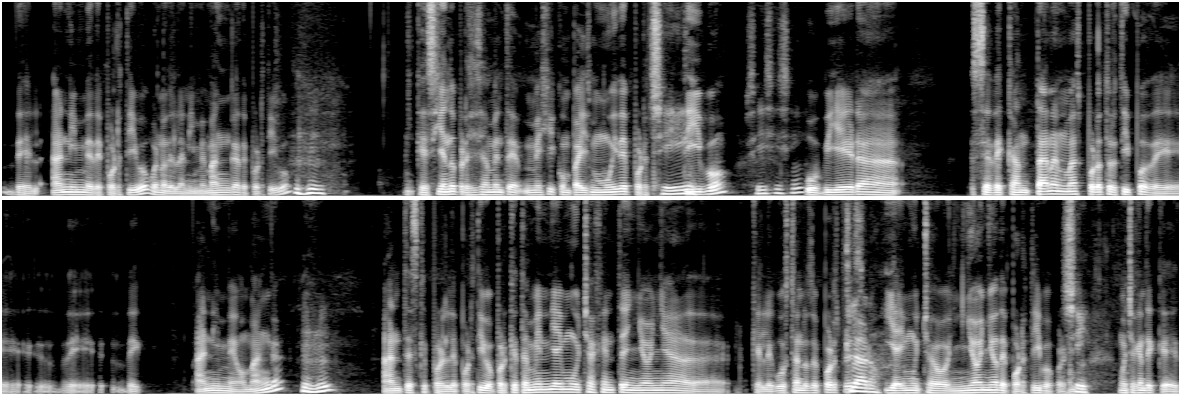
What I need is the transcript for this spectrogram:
del anime deportivo, bueno, del anime manga deportivo, que siendo precisamente México un país muy deportivo, Sí, sí, sí. hubiera se decantaran más por otro tipo de, de, de anime o manga antes que por el deportivo, porque también ya hay mucha gente ñoña que le gustan los deportes Claro. y hay mucho ñoño deportivo, por ejemplo. Sí, Mucha gente que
